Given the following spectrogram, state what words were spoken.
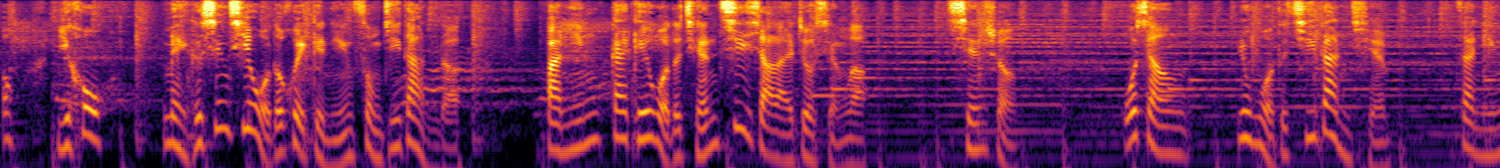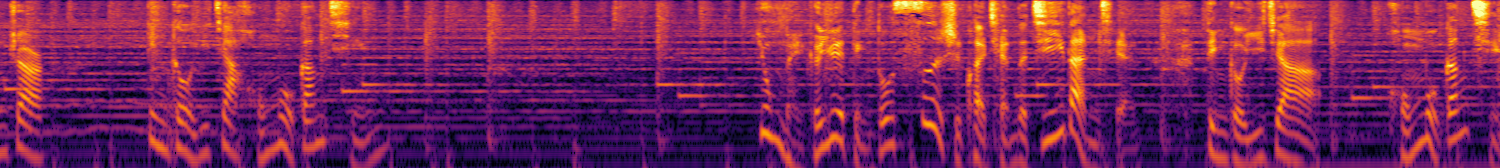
哦，以后每个星期我都会给您送鸡蛋的，把您该给我的钱记下来就行了，先生。我想用我的鸡蛋钱，在您这儿订购一架红木钢琴。用每个月顶多四十块钱的鸡蛋钱，订购一架红木钢琴。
